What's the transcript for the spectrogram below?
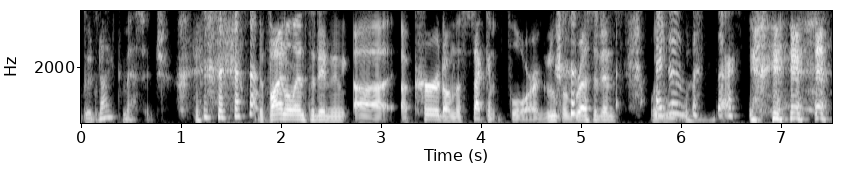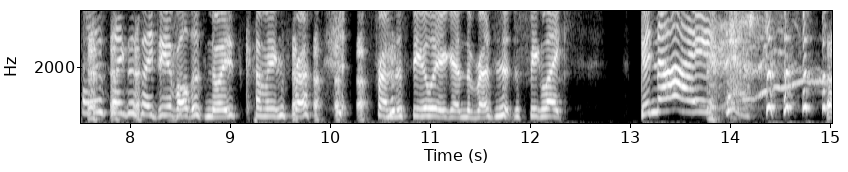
goodnight message. the final incident uh, occurred on the second floor. A group of residents was. I just sorry. I just like this idea of all this noise coming from from the ceiling and the resident just being like, "Good night."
